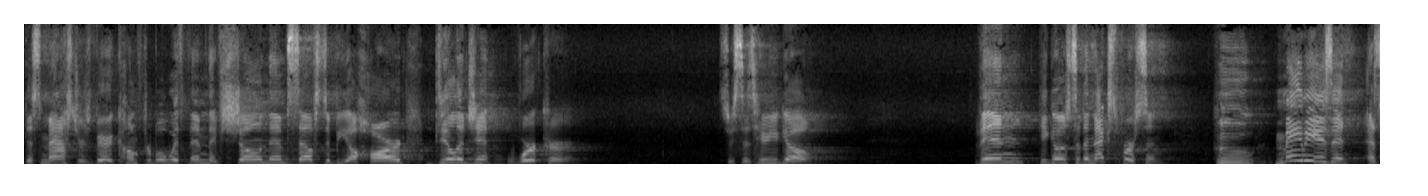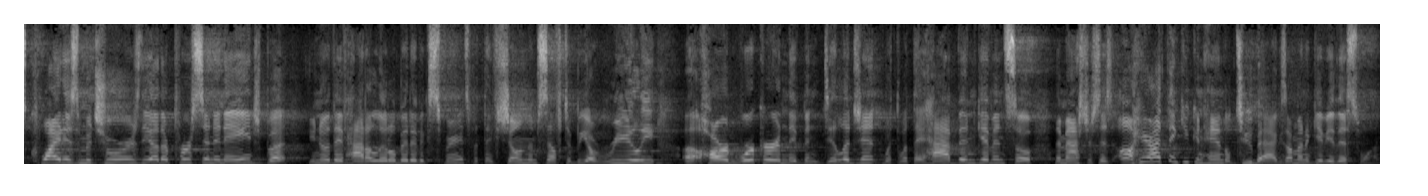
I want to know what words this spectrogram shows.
this master is very comfortable with them. They've shown themselves to be a hard, diligent worker. So he says, Here you go. Then he goes to the next person who maybe isn't as quite as mature as the other person in age, but you know, they've had a little bit of experience, but they've shown themselves to be a really uh, hard worker and they've been diligent with what they have been given. So the master says, Oh, here, I think you can handle two bags. I'm going to give you this one.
